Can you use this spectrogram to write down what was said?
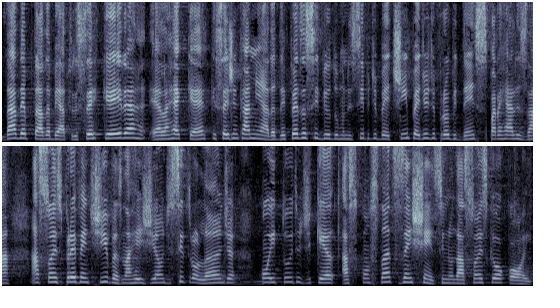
Da deputada Beatriz Cerqueira, ela requer que seja encaminhada à Defesa Civil do município de Betim pedido de providências para realizar ações preventivas na região de Citrolândia, com o intuito de que as constantes enchentes e inundações que ocorrem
